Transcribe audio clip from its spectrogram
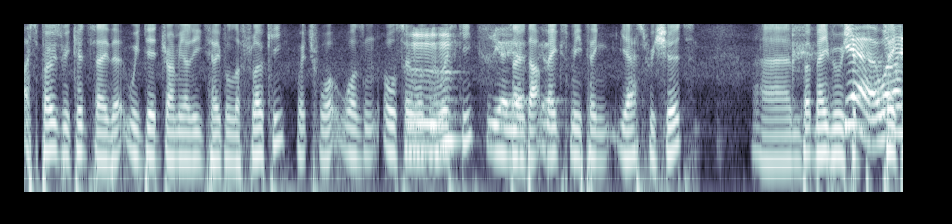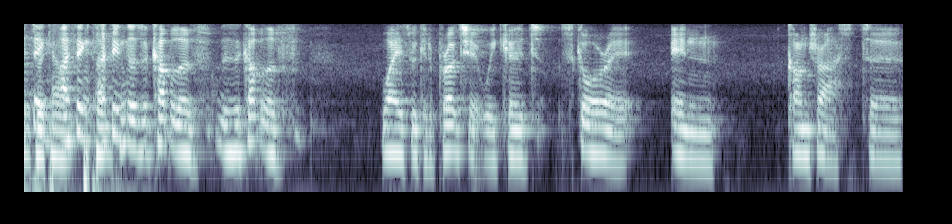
I suppose we could say that we did Dramier League table the Floki, which wa- wasn't also wasn't a Mhm. whiskey. Yeah, so yeah, that yeah. makes me think yes, we should. Um, but maybe we should yeah, well, take I into think account I think I think there's a couple of there's a couple of ways we could approach it. We could score it in contrast to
